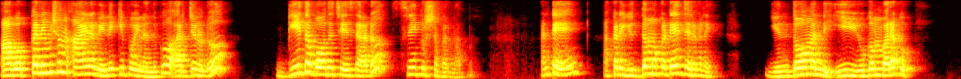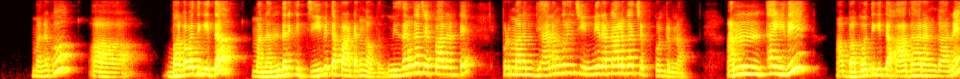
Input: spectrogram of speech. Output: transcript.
ఆ ఒక్క నిమిషం ఆయన వెనక్కిపోయినందుకు అర్జునుడు గీత బోధ చేశాడు శ్రీకృష్ణ పరమాత్మ. అంటే అక్కడ యుద్ధం ఒకటే జరగలే. ఎంతోమంది ఈ యుగం వరకు మనకు ఆ భగవద్గీత మనందరికీ జీవిత పాఠంగా అవుతుంది నిజంగా చెప్పాలంటే ఇప్పుడు మనం ధ్యానం గురించి ఇన్ని రకాలుగా చెప్పుకుంటున్నాం. అంతా ఇది ఆ భగవద్గీత ఆధారంగానే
